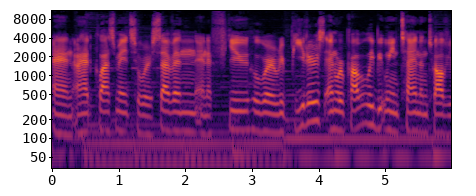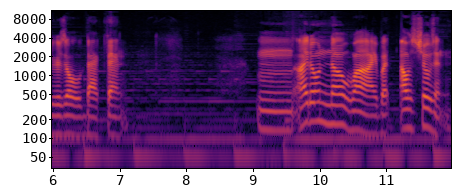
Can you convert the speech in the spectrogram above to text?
and I had classmates who were seven and a few who were repeaters and were probably between 10 and 12 years old back then. Mm, I don't know why, but I was chosen.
